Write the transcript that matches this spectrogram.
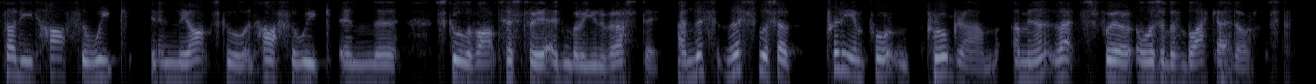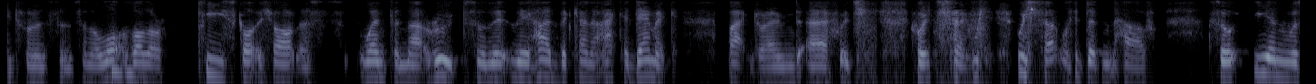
studied half the week in the art school and half the week in the School of Art History at Edinburgh University. And this, this was a pretty important program. I mean, that's where Elizabeth Blackadder studied, for instance, and a lot of mm-hmm. other key Scottish artists went in that route. So they, they had the kind of academic background, uh, which, which uh, we, we certainly didn't have. So Ian was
